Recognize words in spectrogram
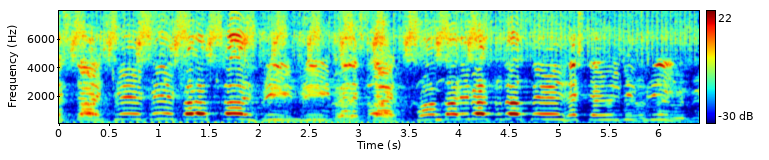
Palestine free free Palestine free free Palestine from the river to the sea Palestine will be free.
